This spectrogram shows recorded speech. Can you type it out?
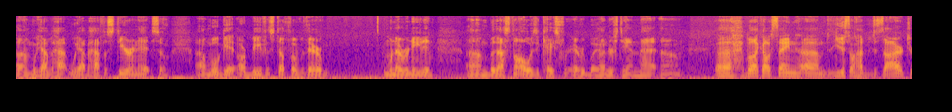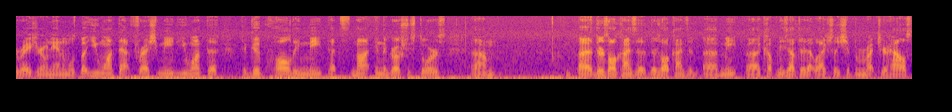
Um, we have a we have a half a steer in it, so um, we'll get our beef and stuff over there whenever needed. Um, but that's not always the case for everybody. I understand that. Um, uh, but like I was saying, um, you just don't have the desire to raise your own animals, but you want that fresh meat. You want the, the good quality meat that's not in the grocery stores. Uh, there's all kinds of there's all kinds of uh, meat uh, companies out there that will actually ship them right to your house.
